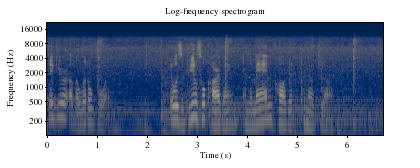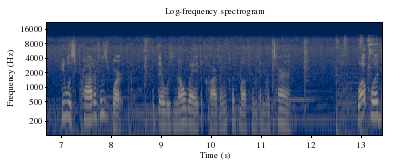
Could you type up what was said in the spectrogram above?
figure of a little boy. It was a beautiful carving, and the man called it Pinocchio. He was proud of his work but there was no way the carving could love him in return. What would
